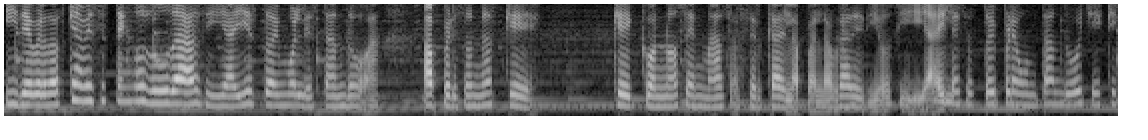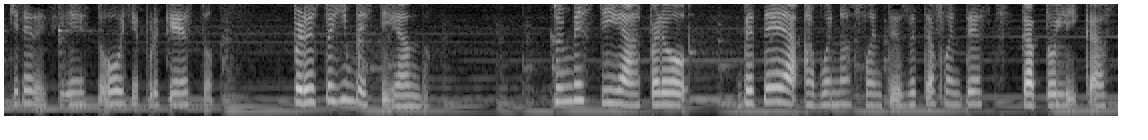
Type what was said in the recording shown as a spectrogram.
y de verdad que a veces tengo dudas y ahí estoy molestando a, a personas que, que conocen más acerca de la palabra de Dios y ahí les estoy preguntando, oye, ¿qué quiere decir esto? Oye, ¿por qué esto? Pero estoy investigando. Tú investiga, pero vete a, buenas fuentes, vete a fuentes católicas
